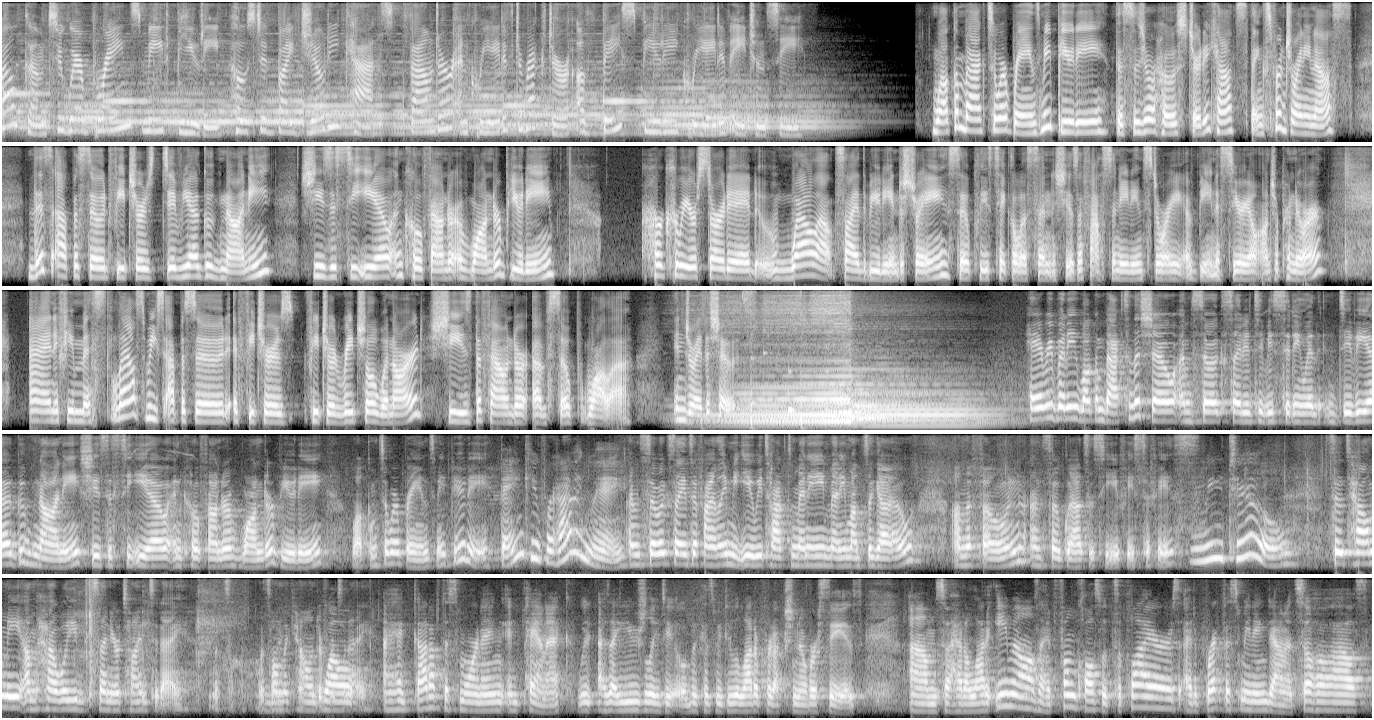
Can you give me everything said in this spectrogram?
Welcome to Where Brains Meet Beauty, hosted by Jodi Katz, founder and creative director of Base Beauty Creative Agency. Welcome back to Where Brains Meet Beauty. This is your host, Jodi Katz. Thanks for joining us. This episode features Divya Gugnani. She's the CEO and co founder of Wander Beauty. Her career started well outside the beauty industry, so please take a listen. She has a fascinating story of being a serial entrepreneur. And if you missed last week's episode, it features featured Rachel Winard. She's the founder of Soapwalla. Enjoy the shows. Hey everybody, welcome back to the show. I'm so excited to be sitting with Divya Gugnani. She's the CEO and co-founder of Wander Beauty. Welcome to Where Brains Meet Beauty. Thank you for having me. I'm so excited to finally meet you. We talked many, many months ago on the phone. I'm so glad to see you face to face. Me too. So tell me, um, how will you spend your time today? What's what's on the calendar well, for today? I had got up this morning in panic, as I usually do, because we do a lot of production overseas. Um, so I had a lot of emails, I had phone calls with suppliers, I had a breakfast meeting down at Soho House.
